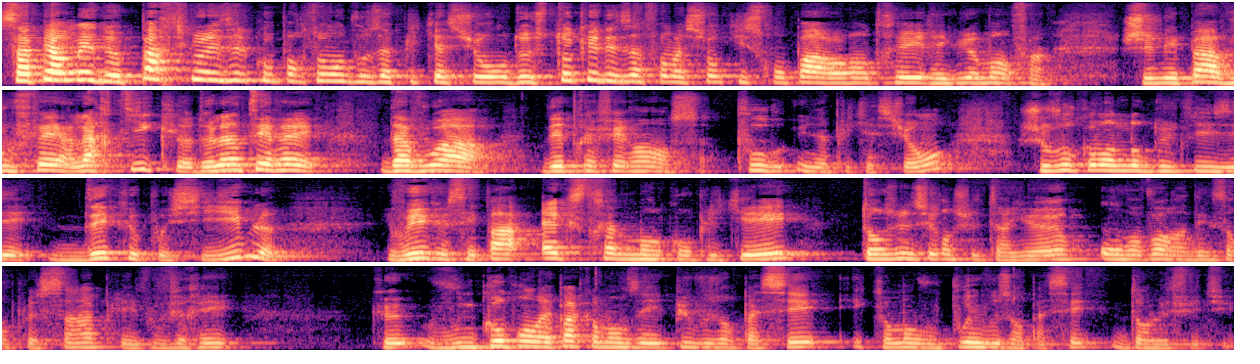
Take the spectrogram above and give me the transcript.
Ça permet de particulariser le comportement de vos applications, de stocker des informations qui ne seront pas rentrées régulièrement. Enfin, je n'ai pas à vous faire l'article de l'intérêt d'avoir des préférences pour une application. Je vous recommande donc d'utiliser dès que possible. Vous voyez que ce n'est pas extrêmement compliqué. Dans une séquence ultérieure, on va voir un exemple simple et vous verrez que vous ne comprendrez pas comment vous avez pu vous en passer et comment vous pouvez vous en passer dans le futur.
